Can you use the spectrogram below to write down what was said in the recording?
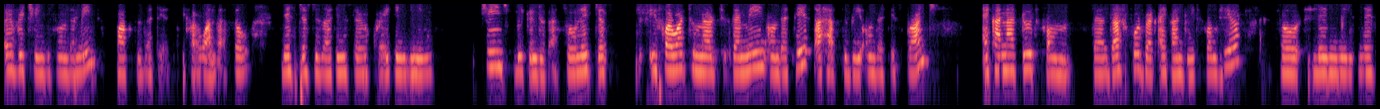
every changes on the main back to the test if I want that. So let's just do that instead of creating new change, we can do that. So let's just if I want to merge the main on the test, I have to be on the test branch. I cannot do it from the dashboard, but I can do it from here. So let me let's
